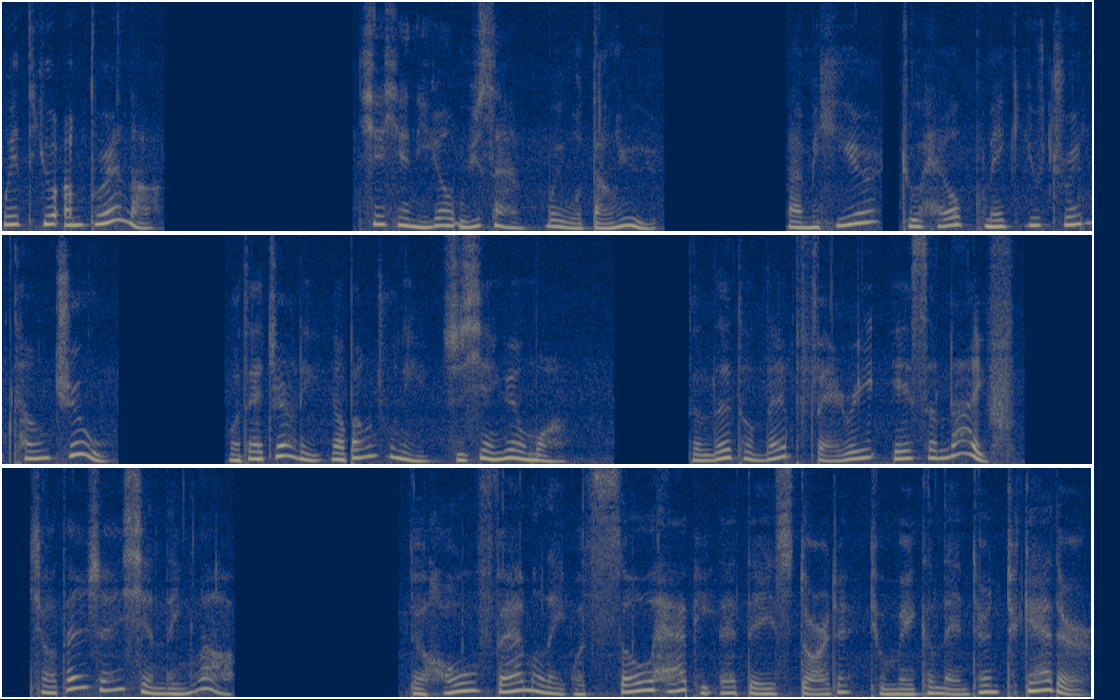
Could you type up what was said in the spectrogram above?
with your umbrella。谢谢你用雨伞为我挡雨。I'm here to help make your dream come true。我在这里要帮助你实现愿望。The little lamp fairy is alive。小灯神显灵了。” The whole family was so happy that they started to make a lantern together.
